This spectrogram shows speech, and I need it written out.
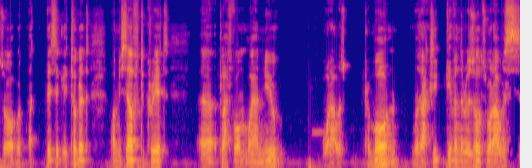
So I basically took it on myself to create a platform where I knew what I was promoting was actually given the results what I was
